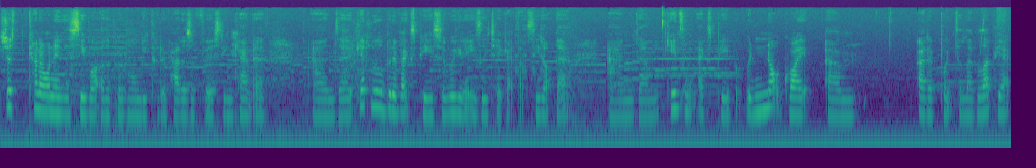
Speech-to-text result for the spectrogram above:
just kind of wanted to see what other Pokemon we could have had as a first encounter and uh, get a little bit of XP so we're going to easily take out that Seedot there and um, gain some XP but we're not quite um, at a point to level up yet.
